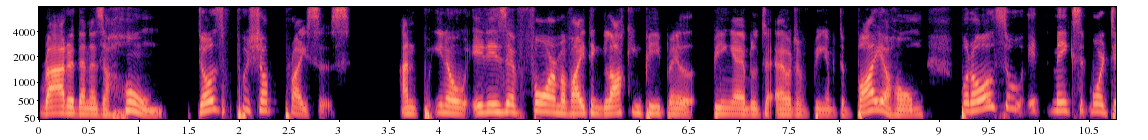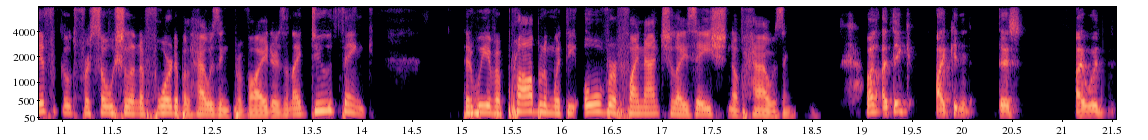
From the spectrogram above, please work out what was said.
rather than as a home does push up prices. And you know, it is a form of, I think, locking people being able to out of being able to buy a home, but also it makes it more difficult for social and affordable housing providers. And I do think that we have a problem with the over financialization of housing. Well, I think I can. There's, I would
